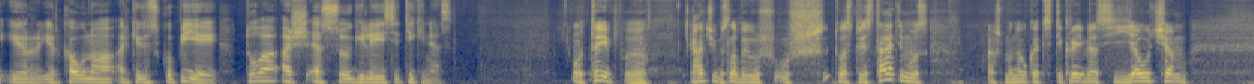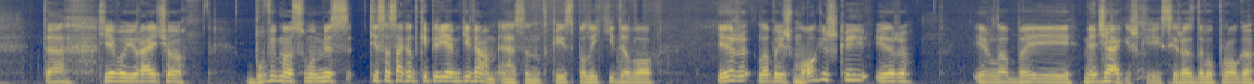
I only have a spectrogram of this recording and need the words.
ir, ir Kauno arkiviskupijai. Tuo aš esu giliai įsitikinęs. O taip, e, ačiū Jums labai už, už tuos pristatymus aš manau, kad tikrai mes jaučiam tą tėvo Juraičio buvimą su mumis, tiesą sakant, kaip ir jam gyvam esant, kai jis palaikydavo ir labai žmogiškai, ir, ir labai medžiagiškai. Jis rasdavo progą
